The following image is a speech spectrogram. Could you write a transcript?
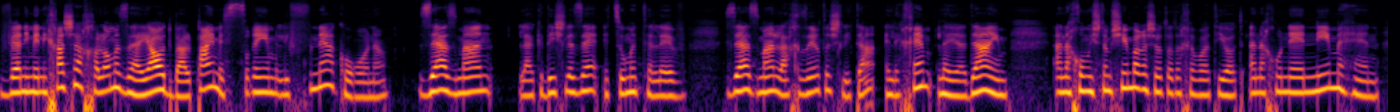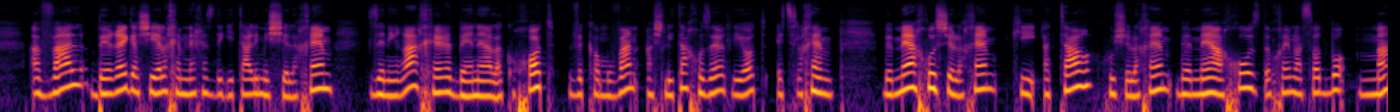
ואני מניחה שהחלום הזה היה עוד ב-2020, לפני הקורונה, זה הזמן להקדיש לזה את תשומת הלב. זה הזמן להחזיר את השליטה אליכם לידיים. אנחנו משתמשים ברשתות החברתיות, אנחנו נהנים מהן, אבל ברגע שיהיה לכם נכס דיגיטלי משלכם, זה נראה אחרת בעיני הלקוחות, וכמובן, השליטה חוזרת להיות אצלכם. ב-100% שלכם, כי אתר הוא שלכם ב-100%, אתם יכולים לעשות בו מה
